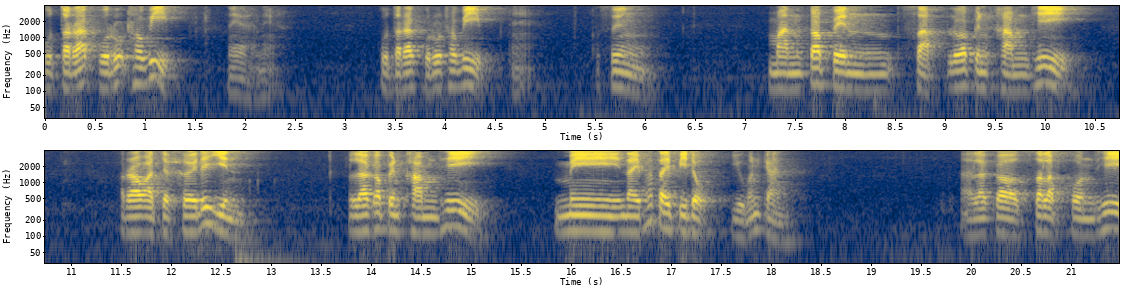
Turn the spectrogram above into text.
อุตรกุรุทวีปเนี่ยเนี่ยอุตรกุรุทวีปซึ่ง มันก็เป็นศัพท์หรือว่าเป็นคำที่เราอาจจะเคยได้ยิน แล้วก็เป็นคำที่มีในพระไตรปิฎกอยู่เหมือนกัน แล้วก็สลับคนที่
